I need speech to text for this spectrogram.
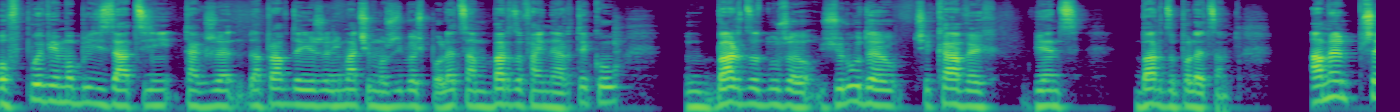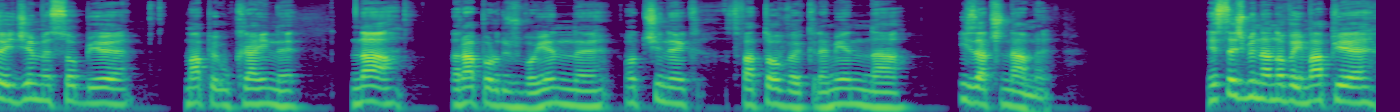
o wpływie mobilizacji, także naprawdę jeżeli macie możliwość polecam, bardzo fajny artykuł, bardzo dużo źródeł ciekawych, więc bardzo polecam. A my przejdziemy sobie mapy Ukrainy na raport już wojenny, odcinek swatowy, Kremienna i zaczynamy. Jesteśmy na nowej mapie.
